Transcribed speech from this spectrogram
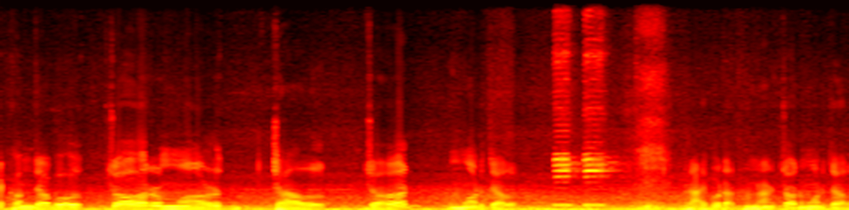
এখন যাব চর মরজাল চর মরজাল রায়পুরা থানার চর মরজাল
